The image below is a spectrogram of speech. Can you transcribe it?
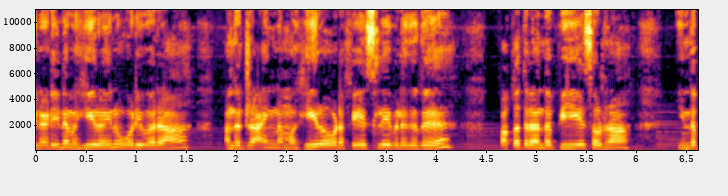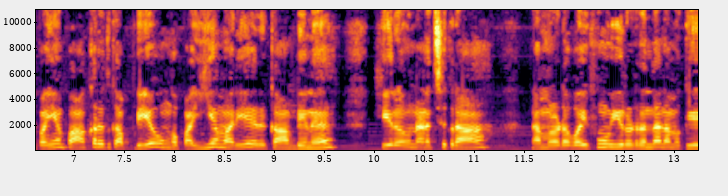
பின்னாடி நம்ம ஹீரோயினும் ஓடி வரா. அந்த டிராயிங் நம்ம ஹீரோவோட ஃபேஸ்லேயே விழுகுது. பக்கத்தில் அந்த பிஏ சொல்கிறான் இந்த பையன் பார்க்கறதுக்கு அப்படியே உங்கள் பையன் மாதிரியே இருக்கான் அப்படின்னு ஹீரோவும் நினச்சிக்கிறான் நம்மளோட ஒய்ஃபும் உயிரோடு இருந்தால் நமக்கு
